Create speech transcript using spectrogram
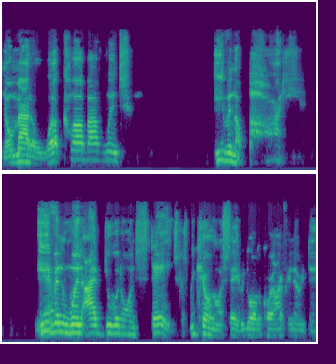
no matter what club I've went to, even a party, yeah. even when I do it on stage, because we kill it on stage, we do all the choreography and everything.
